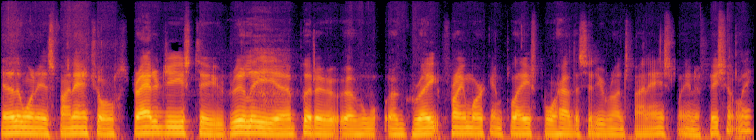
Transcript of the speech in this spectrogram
The other one is financial strategies to really uh, put a, a, a great framework in place for how the city runs financially and efficiently.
